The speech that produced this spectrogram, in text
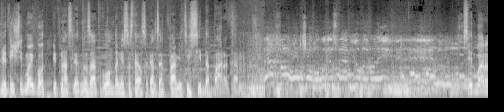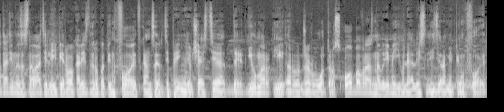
2007 год, 15 лет назад, в Лондоне состоялся концерт памяти Сида Баррета. Сид Барретт, один из основателей и первый вокалист группы Pink Floyd. В концерте приняли участие Дэвид Гилмор и Роджер Уотерс. Оба в разное время являлись лидерами Pink Floyd.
